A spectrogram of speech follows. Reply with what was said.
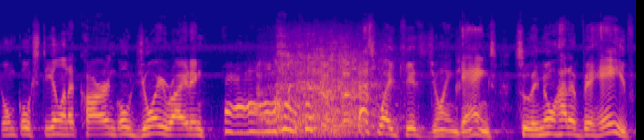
Don't go stealing a car and go joyriding. That's why kids join gangs, so they know how to behave.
